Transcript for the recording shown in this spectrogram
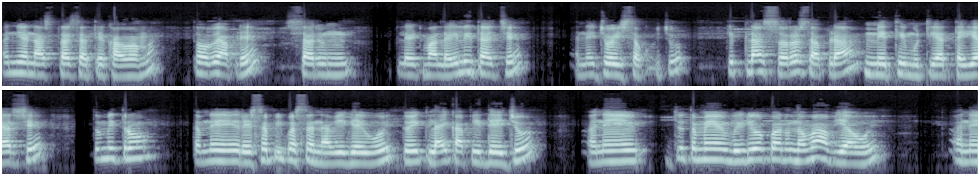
અન્ય નાસ્તા સાથે ખાવામાં. તો હવે આપણે સર્વિંગ પ્લેટમાં લઈ લીધા છે અને જોઈ શકો છો કેટલા સરસ આપણા મેથી મૂઠિયા તૈયાર છે. તો મિત્રો, તમને રેસિપી પસંદ આવી ગઈ હોય તો એક લાઈક આપી દેજો અને જો તમે વીડિયો પર નવા આવ્યા હોય અને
